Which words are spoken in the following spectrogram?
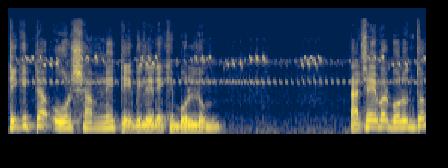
টিকিটটা ওর সামনে টেবিলে রেখে বললুম আচ্ছা এবার বলুন তো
